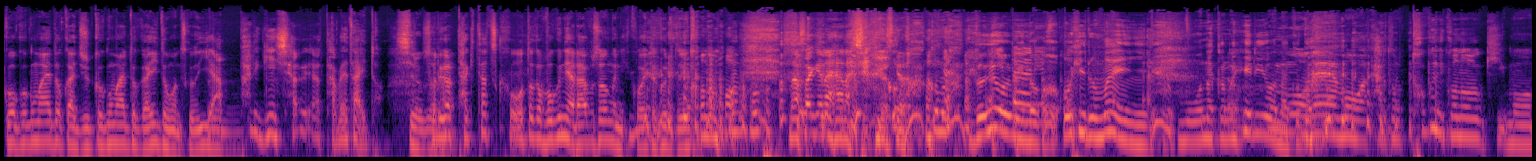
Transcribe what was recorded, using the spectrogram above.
5穀米とか10穀米とかいいと思うんですけどやっぱり銀シャリは食べたいと。それが炊き立つ音が僕にはラブソングに聞こえてくるというこのもう情けない話なんですけど。この土曜日のお昼前にもうお腹の減るようなこと。もうねもう分かると特にこのきも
